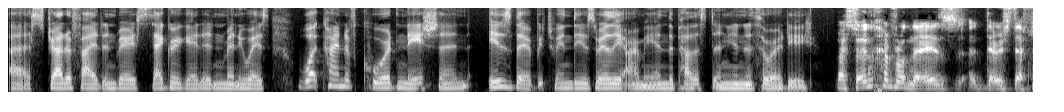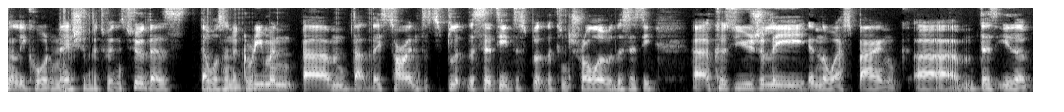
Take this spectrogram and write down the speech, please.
uh, stratified and very segregated in many ways. What kind of coordination is there between the Israeli army and the Palestinian Authority? Right, so in Hebron there is there is definitely coordination between the two. There's there was an agreement um, that they signed to split the city, to split the control over the city, because uh, usually in the West Bank um, there's either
